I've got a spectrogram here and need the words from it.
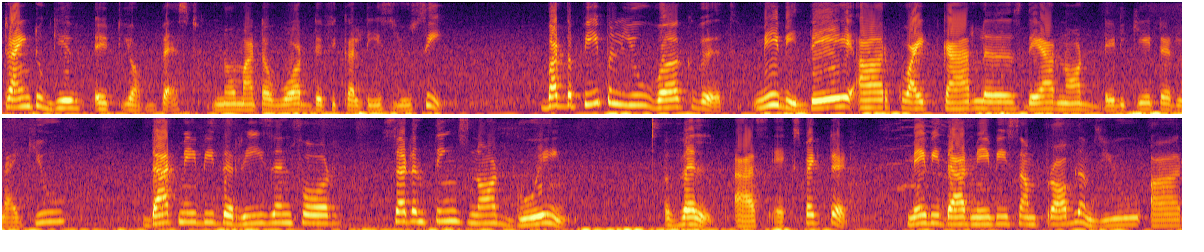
trying to give it your best no matter what difficulties you see. But the people you work with maybe they are quite careless they are not dedicated like you that may be the reason for certain things not going well as expected. Maybe that may be some problems you are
